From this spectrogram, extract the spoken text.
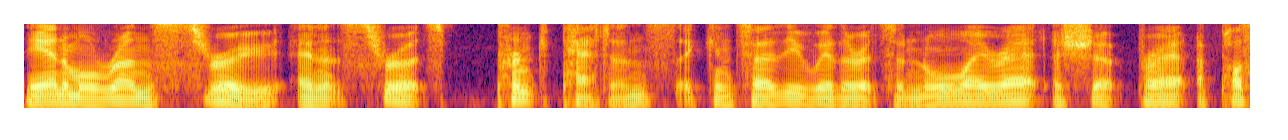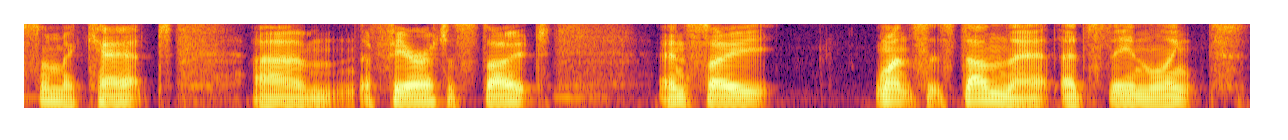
The animal runs through, and it's through its print patterns. It can tell you whether it's a Norway rat, a ship rat, a possum, a cat, um, a ferret, a stoat, and so once it's done that, it's then linked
